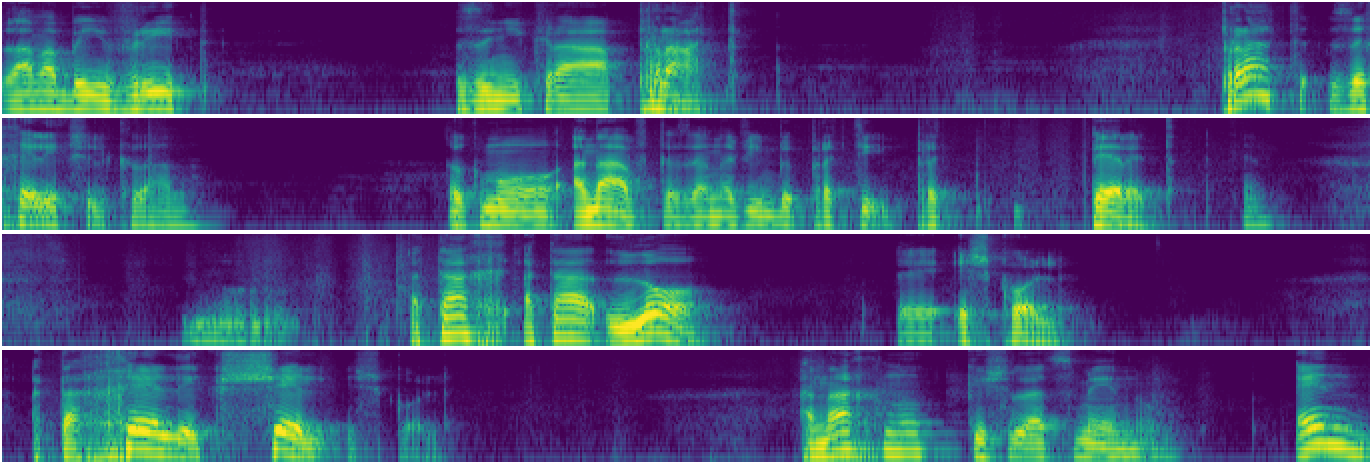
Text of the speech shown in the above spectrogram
למה בעברית זה נקרא פרט? פרט זה חלק של כלל. או כמו ענב כזה, ענבים בפרטי, פרט, פרט. כן? אתה, אתה לא אה, אשכול. אתה חלק של אשכול. אנחנו כשלעצמנו, אין,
